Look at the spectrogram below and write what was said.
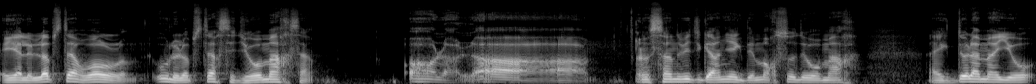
Et il y a le lobster roll. Ouh, le lobster, c'est du homard, ça. Oh là là Un sandwich garni avec des morceaux de homard, avec de la mayo,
